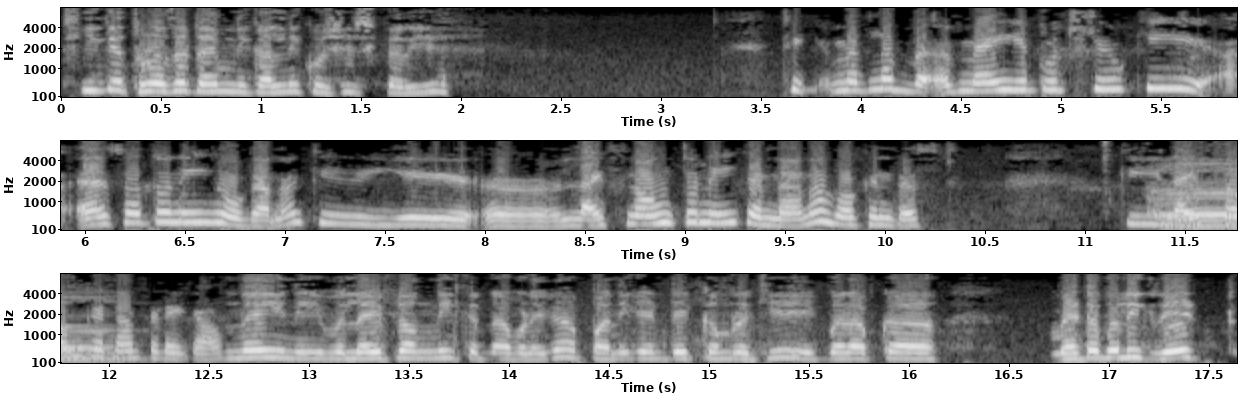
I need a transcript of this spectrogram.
ठीक है थोड़ा सा टाइम निकालने की कोशिश करिए। ठीक मतलब मैं ये पूछ रही हूँ कि ऐसा तो नहीं होगा ना कि ये लाइफ लॉन्ग तो नहीं करना है ना वॉक एंड रेस्ट कि लाइफ लॉन्ग करना पड़ेगा? नहीं नहीं वो लाइफ लॉन्ग नहीं करना पड़ेगा। पानी का इंटेक कम रखिए एक बार आपका मेटाबॉलिक रेट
